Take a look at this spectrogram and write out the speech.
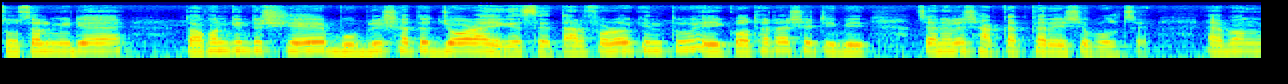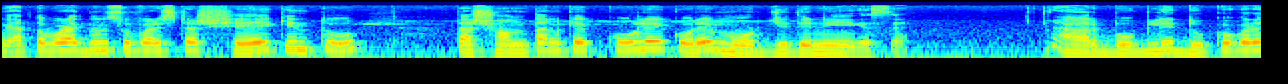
সোশ্যাল মিডিয়ায় তখন কিন্তু সে বুবলির সাথে জড়াই গেছে, তারপরেও কিন্তু এই কথাটা সে টিভি চ্যানেলে সাক্ষাৎকারে এসে বলছে। এবং এত বড় একজন সুপারস্টার, সে কিন্তু তার সন্তানকে কোলে করে মসজিদে নিয়ে গেছে। আর বুবলি দুঃখ করে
